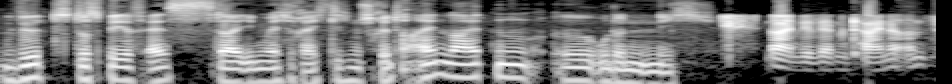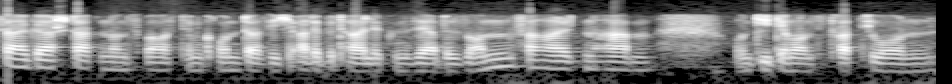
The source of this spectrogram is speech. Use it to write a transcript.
Wird das BFS da irgendwelche rechtlichen Schritte einleiten äh, oder nicht? Nein, wir werden keine Anzeige erstatten, und zwar aus dem Grund, dass sich alle Beteiligten sehr besonnen verhalten haben und die Demonstration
